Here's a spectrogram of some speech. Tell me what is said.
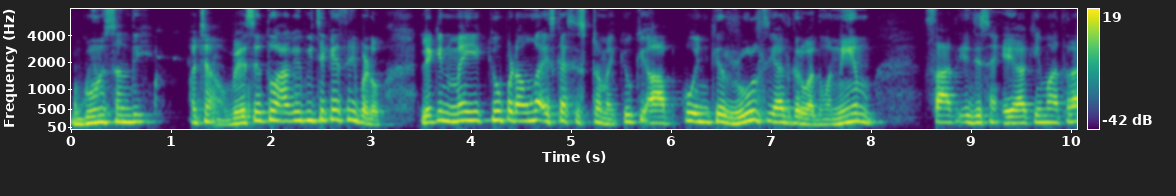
गुण संधि। अच्छा वैसे तो आगे पीछे कैसे ही पढ़ो, लेकिन मैं ये क्यों पढ़ाऊँगा, इसका सिस्टम है, क्योंकि आपको इनके रूल्स याद करवा दूँगा। नियम, साथ जैसे ए आ की मात्रा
